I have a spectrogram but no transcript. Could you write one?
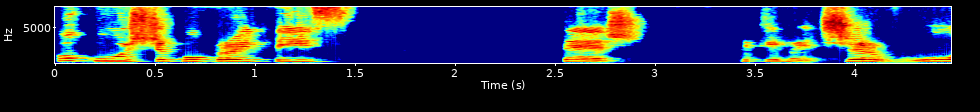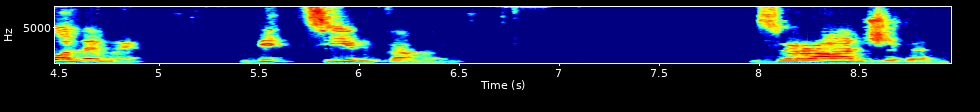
По кущику пройтись теж такими червоними відтінками, з оранжевим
